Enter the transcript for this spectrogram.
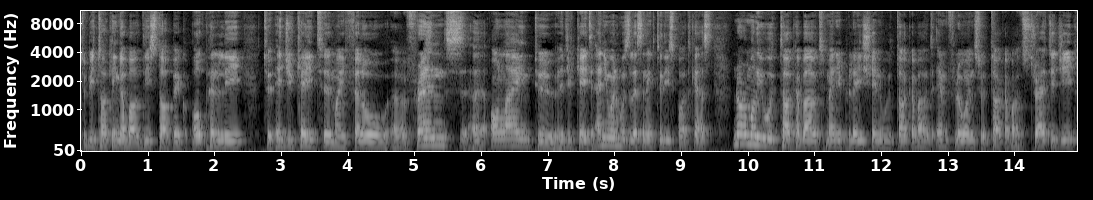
to be talking about this topic openly to educate uh, my fellow uh, friends uh, online, to educate anyone who's listening to this podcast. Normally, we would talk about manipulation, we would talk about influence, we would talk about strategy,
